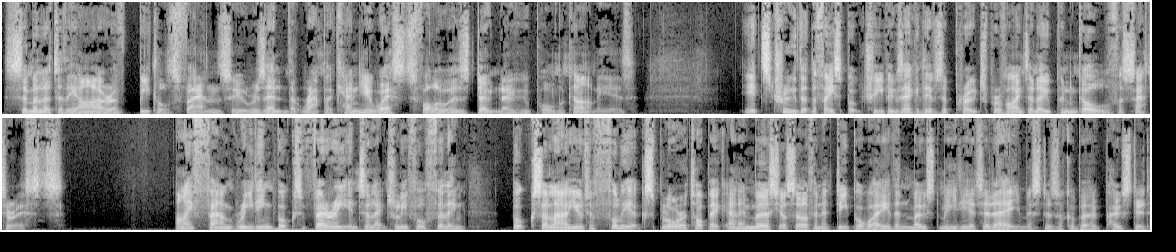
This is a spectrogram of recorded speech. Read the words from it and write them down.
similar to the ire of Beatles fans who resent that rapper Kanye West's followers don't know who Paul McCartney is. It's true that the Facebook chief executive's approach provides an open goal for satirists. I've found reading books very intellectually fulfilling. Books allow you to fully explore a topic and immerse yourself in a deeper way than most media today, Mr. Zuckerberg posted,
